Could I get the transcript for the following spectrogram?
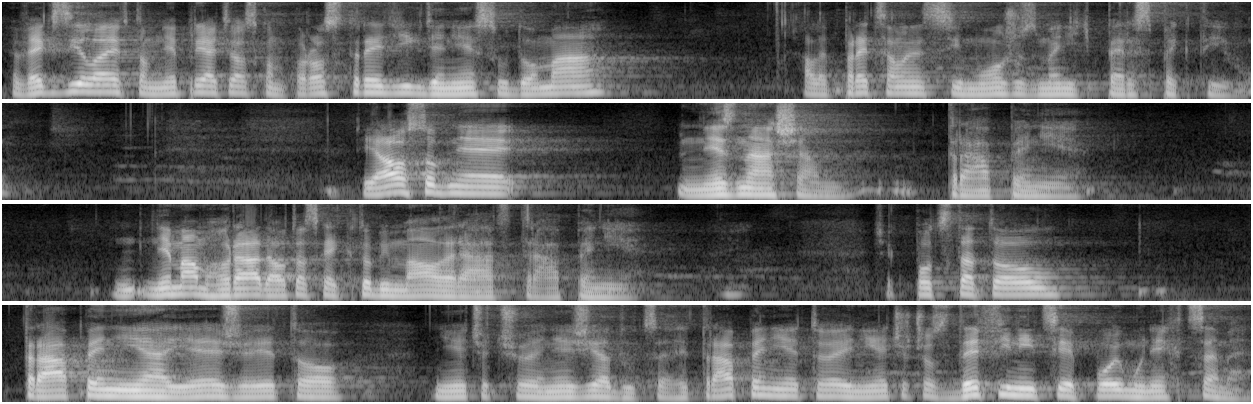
V exile, v tom nepriateľskom prostredí, kde nie sú doma, ale predsa len si môžu zmeniť perspektívu. Ja osobne neznášam trápenie. Nemám ho rád a otázka je, kto by mal rád trápenie. Však podstatou trápenia je, že je to niečo, čo je nežiaduce. Trápenie to je niečo, čo z definície pojmu nechceme.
